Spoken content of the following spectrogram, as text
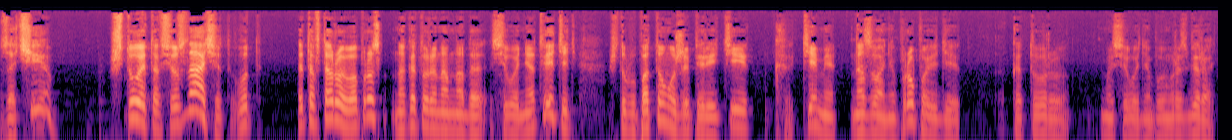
зачем? Что это все значит? Вот это второй вопрос, на который нам надо сегодня ответить, чтобы потом уже перейти к теме названию проповеди, которую мы сегодня будем разбирать.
